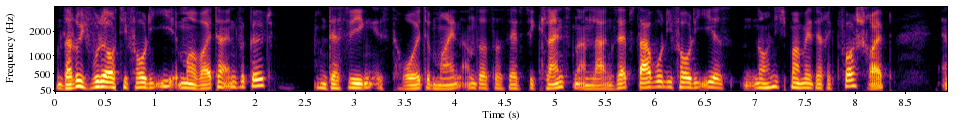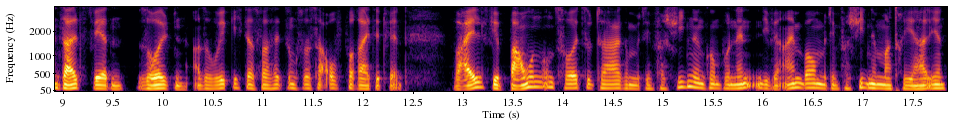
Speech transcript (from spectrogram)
Und dadurch wurde auch die VDI immer weiterentwickelt. Und deswegen ist heute mein Ansatz, dass selbst die kleinsten Anlagen, selbst da, wo die VDI es noch nicht mal mehr direkt vorschreibt, entsalzt werden sollten. Also wirklich das Heizungswasser aufbereitet werden. Weil wir bauen uns heutzutage mit den verschiedenen Komponenten, die wir einbauen, mit den verschiedenen Materialien,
